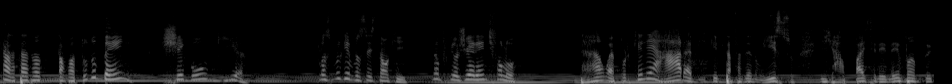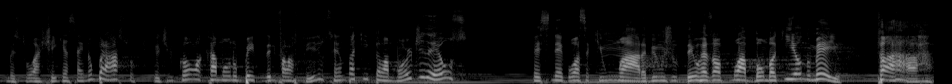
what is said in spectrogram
Cara, tava, tava tudo bem. Chegou o guia. Falou assim: por que vocês estão aqui? Não, porque o gerente falou: não, é porque ele é árabe que ele está fazendo isso. E rapaz, ele levantou e começou, achei que ia sair no braço. Eu tive que colocar a mão no peito dele e falar: Filho, senta aqui, pelo amor de Deus. Esse negócio aqui, um árabe, um judeu, resolve pôr uma bomba aqui e eu no meio. Tá.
